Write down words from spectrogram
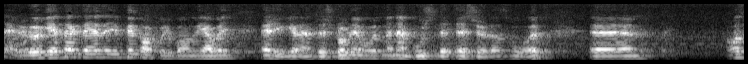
Nem rögjetek, de ez egyébként akkoriban Angliában egy elég jelentős probléma volt, mert nem Bush, de Thatcher az volt az,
